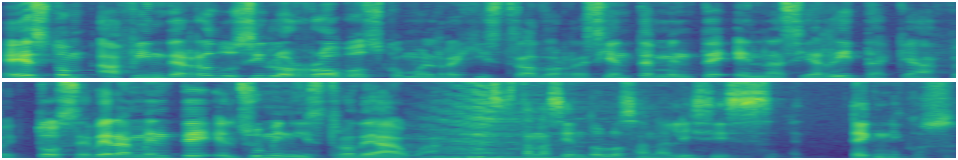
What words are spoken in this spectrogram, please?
Esto a fin de reducir los robos como el registrado recientemente en la Sierrita que afectó severamente el suministro de agua. Están haciendo los análisis técnicos.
